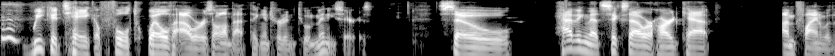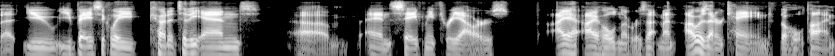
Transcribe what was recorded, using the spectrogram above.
we could take a full 12 hours on that thing and turn it into a mini series. So having that six hour hard cap, I'm fine with it. You you basically cut it to the end um, and saved me three hours. I I hold no resentment. I was entertained the whole time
